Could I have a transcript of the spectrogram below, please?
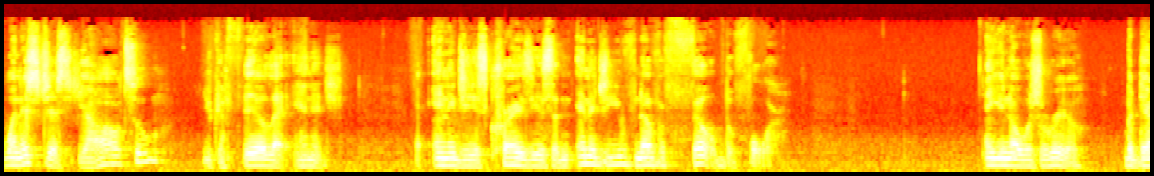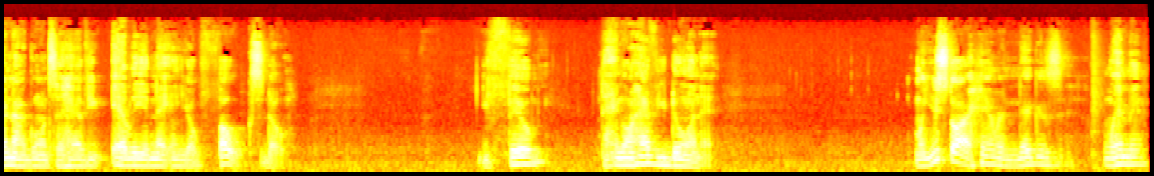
when it's just y'all two, you can feel that energy. The energy is crazy. It's an energy you've never felt before. And you know it's real. But they're not going to have you alienating your folks, though. You feel me? They ain't gonna have you doing that. When you start hearing niggas, women,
